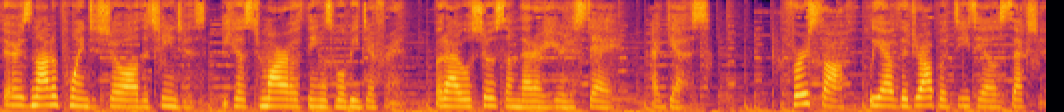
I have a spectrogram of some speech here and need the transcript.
There is not a point to show all the changes, because tomorrow things will be different, but I will show some that are here to stay, I guess. First off, we have the drop of details section.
